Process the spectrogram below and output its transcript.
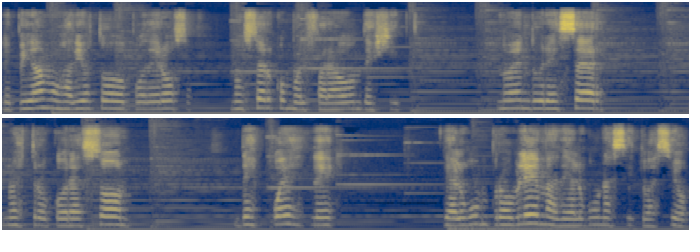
Le pidamos a Dios Todopoderoso no ser como el faraón de Egipto, no endurecer nuestro corazón después de, de algún problema, de alguna situación.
